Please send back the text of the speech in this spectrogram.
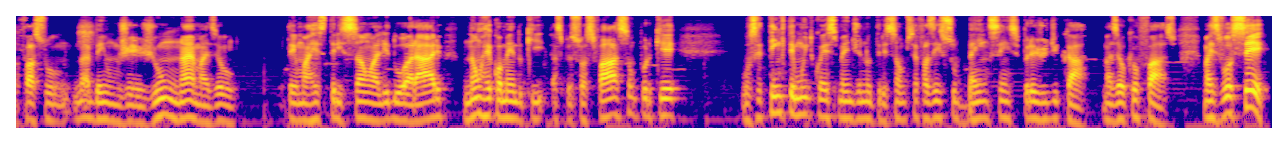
eu faço, não é bem um jejum, né? Mas eu tenho uma restrição ali do horário. Não recomendo que as pessoas façam, porque você tem que ter muito conhecimento de nutrição pra você fazer isso bem sem se prejudicar. Mas é o que eu faço. Mas você,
